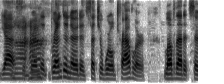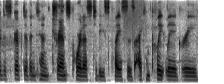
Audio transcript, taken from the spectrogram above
Yes, uh-huh. and Brenda, Brenda noted such a world traveler. Love that it's so descriptive and can transport us to these places. I completely agree.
